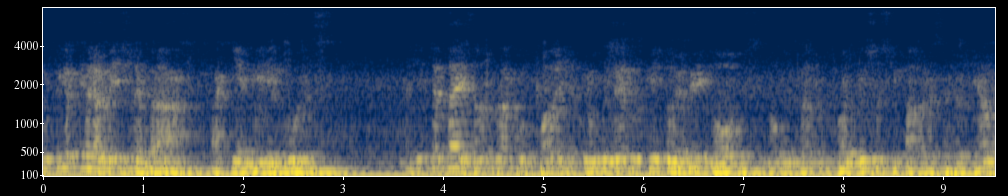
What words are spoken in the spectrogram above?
Eu queria primeiramente lembrar, aqui em Emília Lourdes, a gente há 10 anos acompanha, eu me lembro que em 2009, se não me engano, quando isso estava nessa reunião,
